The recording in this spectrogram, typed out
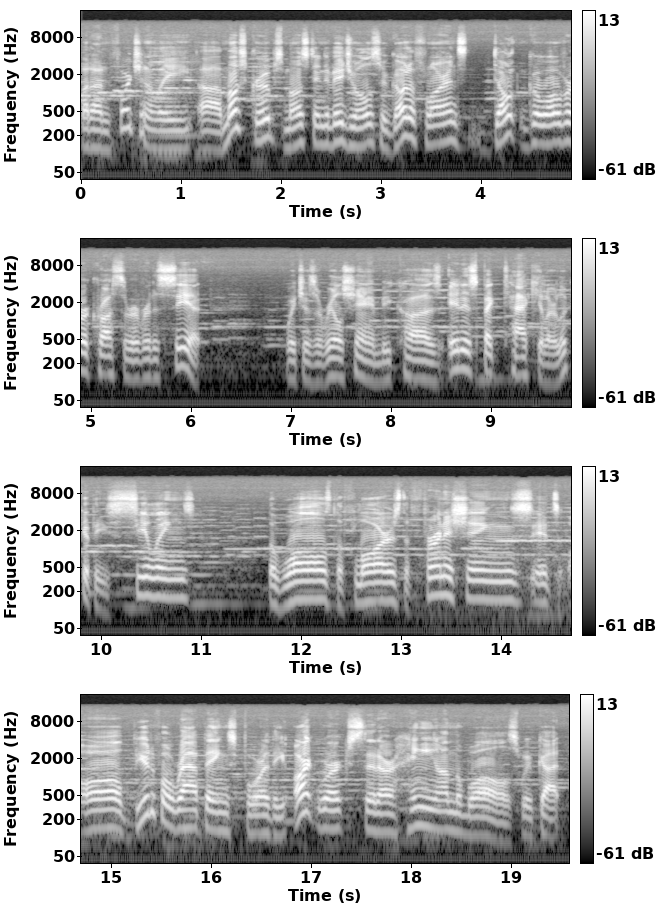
But unfortunately, uh, most groups, most individuals who go to Florence don't go over across the river to see it which is a real shame because it is spectacular. Look at these ceilings, the walls, the floors, the furnishings. It's all beautiful wrappings for the artworks that are hanging on the walls. We've got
